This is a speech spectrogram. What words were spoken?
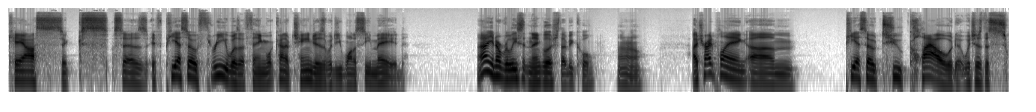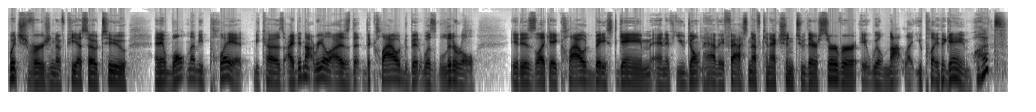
Chaos Six says, if PSO three was a thing, what kind of changes would you want to see made? Ah, you know, release it in English. That'd be cool. I don't know. I tried playing um, PSO two Cloud, which is the Switch version of PSO two, and it won't let me play it because I did not realize that the cloud bit was literal. It is like a cloud based game, and if you don't have a fast enough connection to their server, it will not let you play the game. What?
